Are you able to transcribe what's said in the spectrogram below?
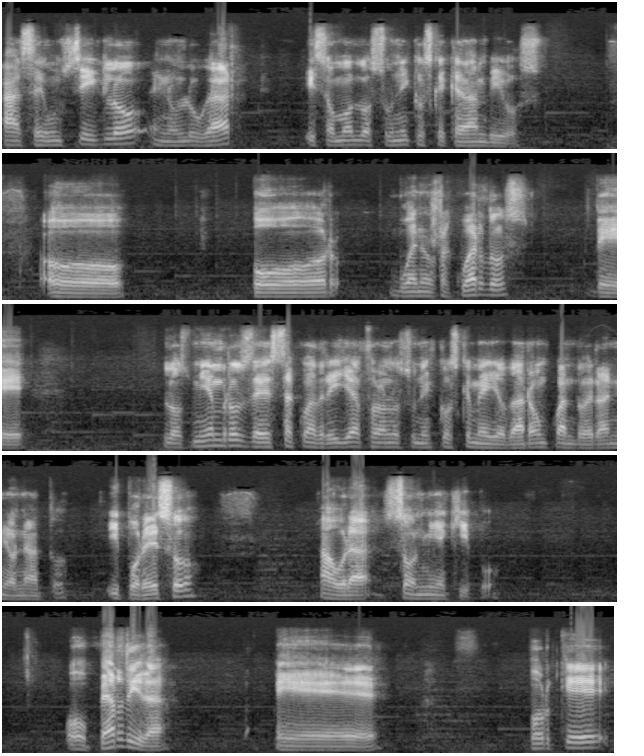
hace un siglo en un lugar y somos los únicos que quedan vivos. O por buenos recuerdos de los miembros de esta cuadrilla fueron los únicos que me ayudaron cuando era neonato y por eso ahora son mi equipo. O pérdida, eh, porque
